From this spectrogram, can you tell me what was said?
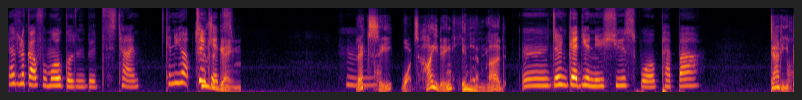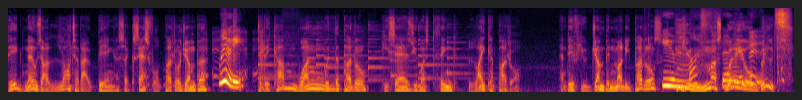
Let's look out for more golden boots this time. Can you help two Choose kids? a game. Hmm. Let's see what's hiding in the mud. Mm, don't get your new shoes spoiled, Peppa. Daddy Pig knows a lot about being a successful puddle jumper. Really? To become one with the puddle, he says you must think like a puddle. And if you jump in muddy puddles, You must wear wear your your boots.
